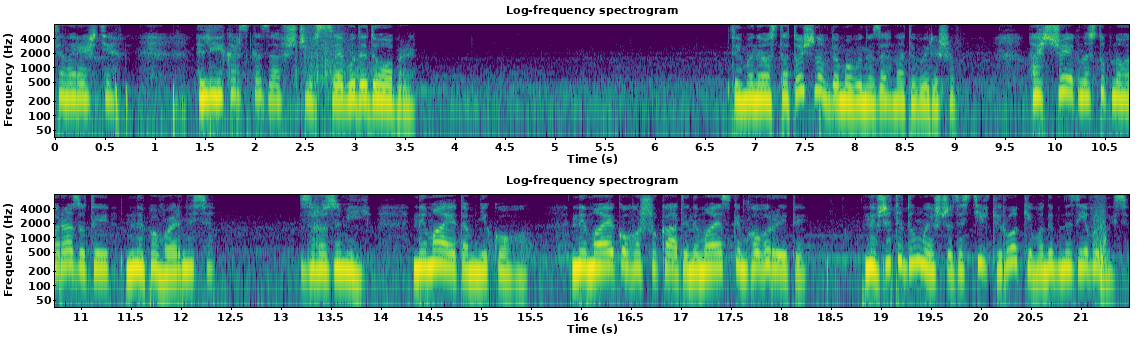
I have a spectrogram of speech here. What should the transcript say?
Прокинувся нарешті. Лікар сказав, що все буде добре. Ти мене остаточно в домовину загнати вирішив. А що як наступного разу ти не повернешся? Зрозумій, немає там нікого, немає кого шукати, немає з ким говорити. Невже ти думаєш, що за стільки років вони б не з'явилися?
